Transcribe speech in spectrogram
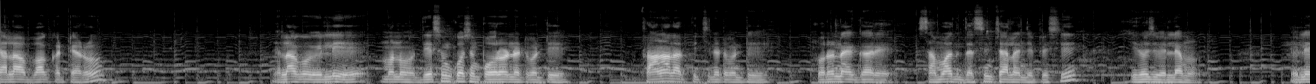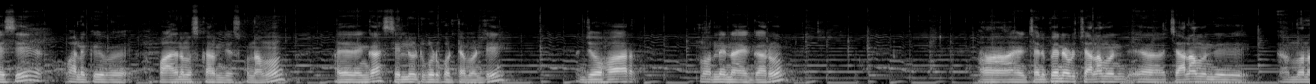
చాలా బాగా కట్టారు. ఎలాగో వెళ్ళి మనం దేశం కోసం పోరాడినటువంటి ప్రాణాలు అర్పించినటువంటి మురనాయక్ గారి సమాధిని దర్శించాలని చెప్పేసి ఈరోజు వెళ్ళాము. వెళ్ళేసి వాళ్ళకి పాద నమస్కారం చేసుకున్నాము. అదేవిధంగా సెల్యూట్ కూడా కొట్టామండి. జోహార్ మురళీ నాయక్ గారు ఆయన చనిపోయినప్పుడు చాలామంది చాలామంది మన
